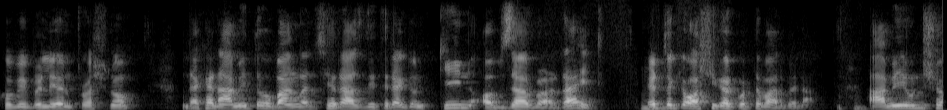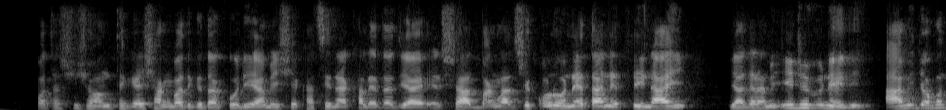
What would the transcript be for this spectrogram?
খুবই ব্রিলিয়ান্ট প্রশ্ন। দেখেন, আমি তো বাংলাদেশের রাজনীতির একজন কিন অবজারভার রাইট এর তো কেউ অস্বীকার করতে পারবে না। আমি উনিশশো পঁচাশি সন থেকে সাংবাদিকতা করি আমি শেখ হাসিনা খালেদা জিয়া এরশাদ বাংলাদেশে কোনো নেতা নেত্রী নাই যাদের আমি ইন্টারভিউ নেইনি। আমি যখন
